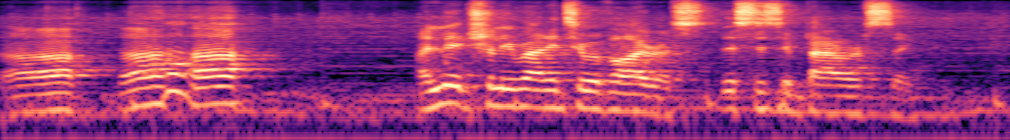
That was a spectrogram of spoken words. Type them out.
Uh, uh, I literally ran into a virus. This is embarrassing.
